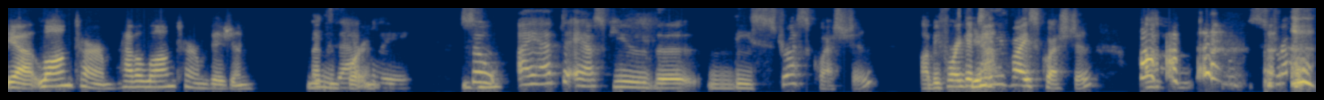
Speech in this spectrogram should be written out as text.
yeah long term have a long term vision that's exactly. important so mm-hmm. I have to ask you the the stress question uh, before I get yeah. to the advice question. Um, stress.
